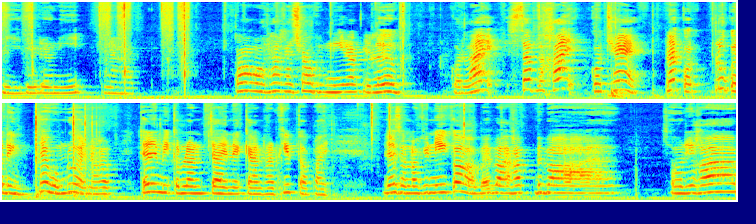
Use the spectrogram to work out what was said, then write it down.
มีเร็วๆนี้นะครับ ก็ถ้าใครชอบคลิปนี้นะครับอย่าลืมกดไลค์ซับสไครต์กดแชร์ และกดลูกกระดิ่งให้ผมด้วยนะครับ จะได้มีกำลังใจในการทำคลิปต่อไป และสำหรับคลิปนี้ก็บ๊ายบายครับบ๊ายบายสวัสดีครับ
